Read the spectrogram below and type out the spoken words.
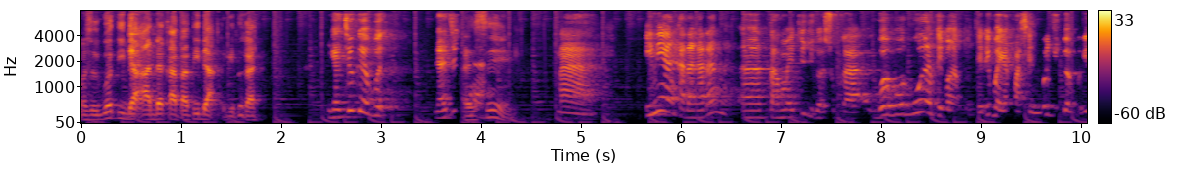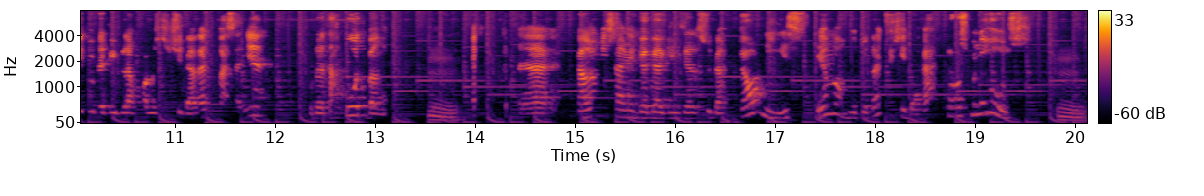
Maksud gua tidak ada kata tidak gitu kan. Nggak juga, Bud. Nggak juga. I see. Nah, ini yang kadang-kadang uh, Tama itu juga suka, gue gua, gua ngerti banget. Jadi banyak pasien gue juga begitu udah dibilang bonus cuci darah, tuh rasanya udah takut banget. Hmm. Nah, kalau misalnya gagal ginjal sudah kronis, dia membutuhkan cuci darah terus menerus, Hmm.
